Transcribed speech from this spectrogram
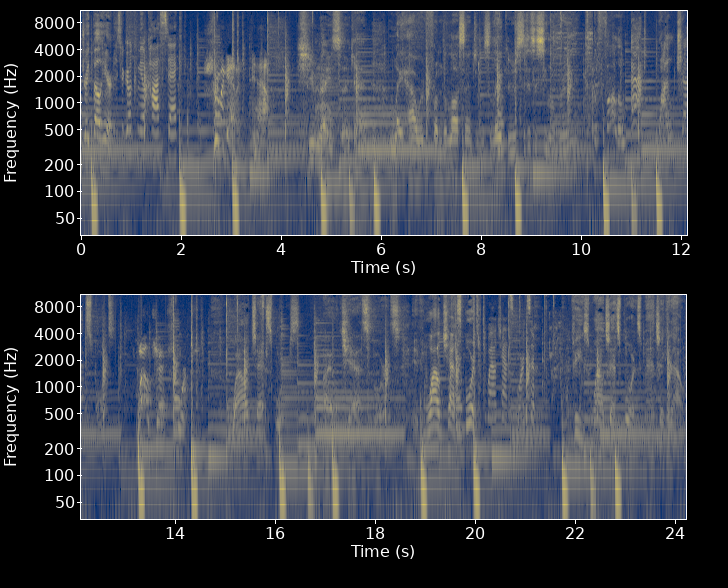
Drake Bell here. It's your girl Camille Kostek. Sherma Gavin in the house. Shoe nice again. Lay Howard from the Los Angeles Lakers. This is CeeLo Green. To follow at Wild Chat Sports. Wild Chat Sports. Wild Chat Sports. Wild Chat Sports. If Wild Chat Sports. Wild Chat Sports. Peace. Wild Chat Sports, man. Check it out.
